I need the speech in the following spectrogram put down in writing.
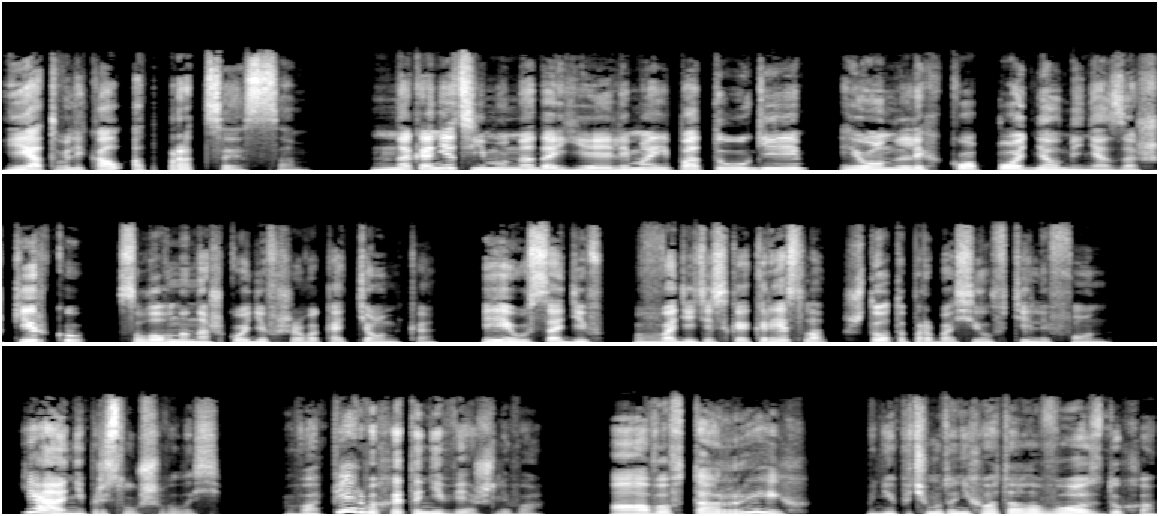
и отвлекал от процесса. Наконец ему надоели мои потуги, и он легко поднял меня за шкирку, словно нашкодившего котенка, и, усадив в водительское кресло, что-то пробасил в телефон. Я не прислушивалась. Во-первых, это невежливо. А во-вторых, мне почему-то не хватало воздуха,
